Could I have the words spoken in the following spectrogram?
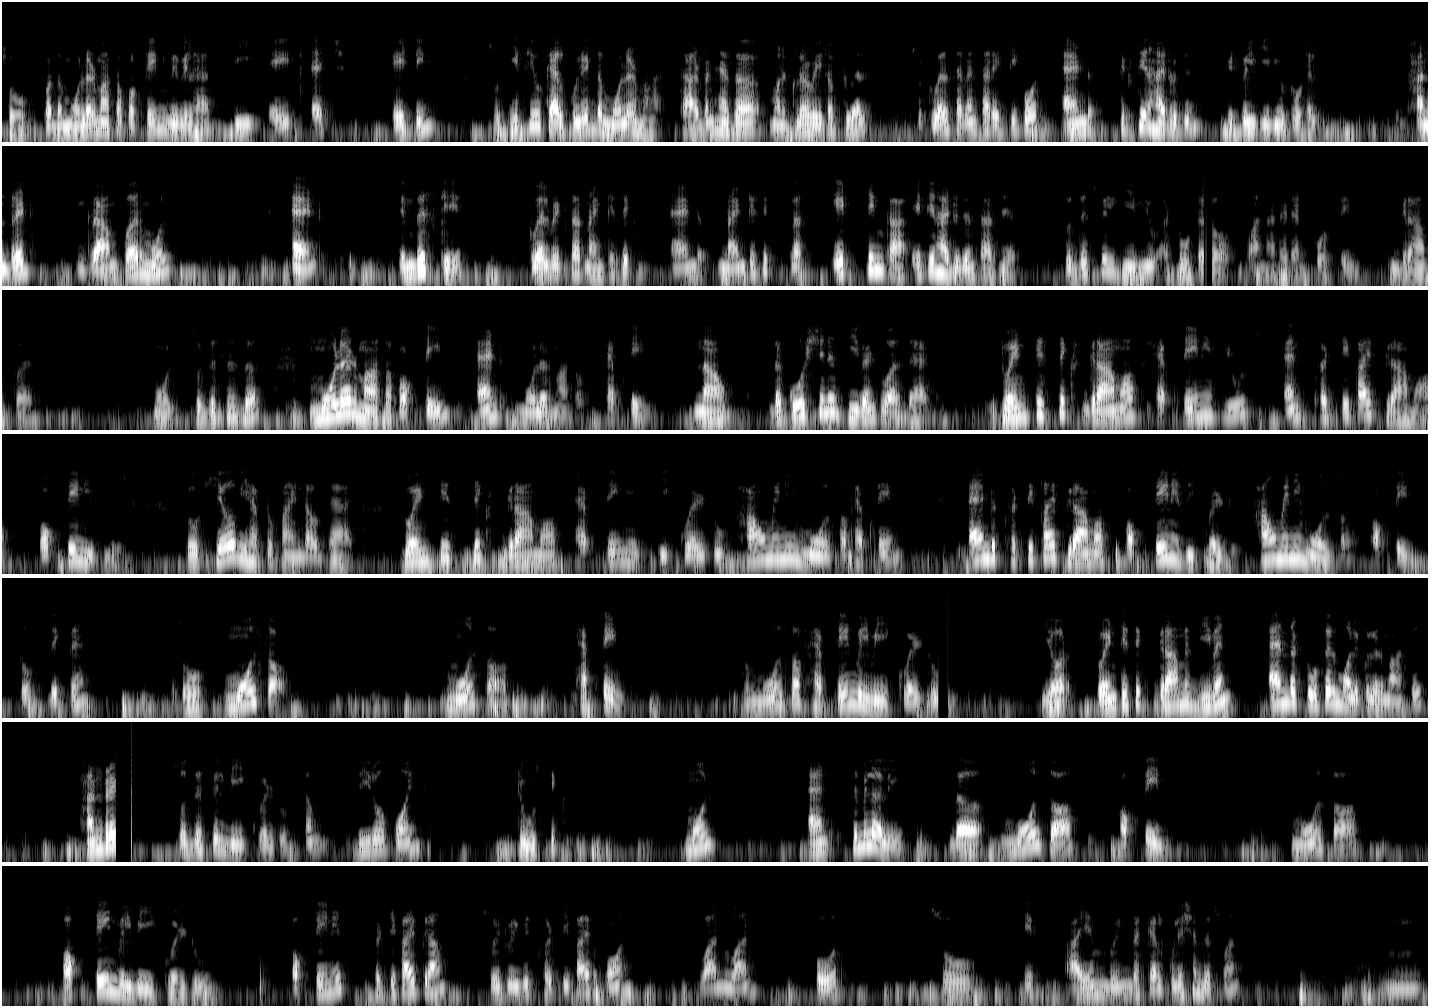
So for the molar mass of octane we will have C8H18. So if you calculate the molar mass, carbon has a molecular weight of 12. So 12 sevens are 84 and 16 hydrogen it will give you total 100 gram per mole. And in this case 12 bits are 96 and 96 plus 18 car 18 hydrogens are there. So this will give you a total of 114 gram per mole. So this is the molar mass of octane and molar mass of heptane. Now the question is given to us that 26 gram of heptane is used and 35 gram of octane is used. So here we have to find out that 26 gram of heptane is equal to how many moles of heptane and 35 gram of octane is equal to how many moles of octane. तो देखते हैं so moles of moles of heptane so moles of heptane will be equal to your 26 gram is given and the total molecular mass is 100 so this will be equal to some 0.26 mole. And similarly the moles of octane moles of octane will be equal to octane is 35 gram. So it will be 35 upon 114 so if I am doing the calculation this one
